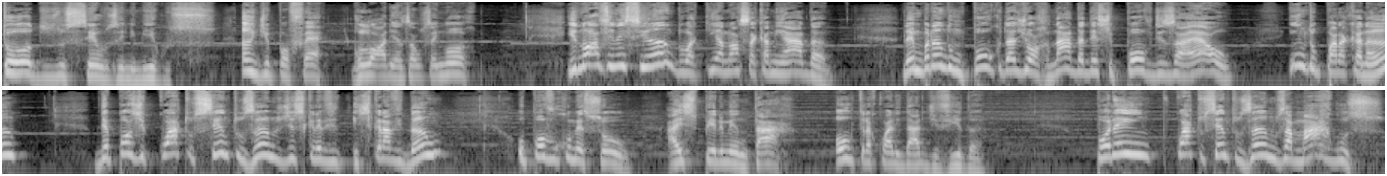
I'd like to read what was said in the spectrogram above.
todos os seus inimigos. Ande por fé, glórias ao Senhor. E nós iniciando aqui a nossa caminhada, lembrando um pouco da jornada deste povo de Israel indo para Canaã, depois de 400 anos de escravidão, o povo começou a experimentar outra qualidade de vida. Porém, 400 anos amargos,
